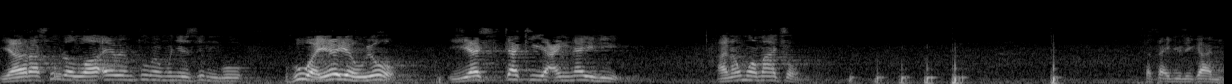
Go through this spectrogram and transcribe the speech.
ya rasulullah ewe mtume mwenyezi Mungu huwa yeye huyo? Yashtaki ainaihi anaumwa macho. Sasa ijulikane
